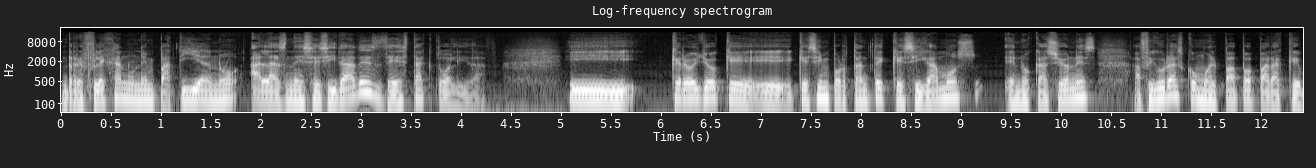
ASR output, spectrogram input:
reflejan una empatía, ¿no? a las necesidades de esta actualidad. Y creo yo que, eh, que es importante que sigamos en ocasiones a figuras como el Papa para que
